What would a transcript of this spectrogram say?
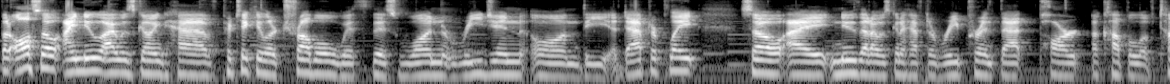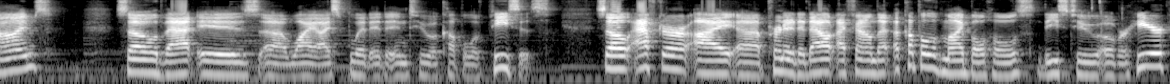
but also I knew I was going to have particular trouble with this one region on the adapter plate. So I knew that I was going to have to reprint that part a couple of times. So that is uh, why I split it into a couple of pieces. So after I uh, printed it out, I found that a couple of my bolt holes, these two over here,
